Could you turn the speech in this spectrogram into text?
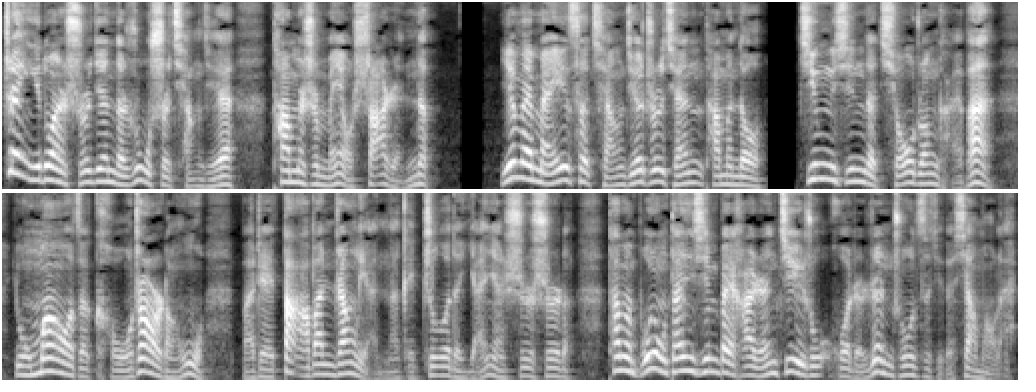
这一段时间的入室抢劫，他们是没有杀人的，因为每一次抢劫之前，他们都精心的乔装改扮，用帽子、口罩等物把这大半张脸呢给遮得严严实实的，他们不用担心被害人记住或者认出自己的相貌来。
